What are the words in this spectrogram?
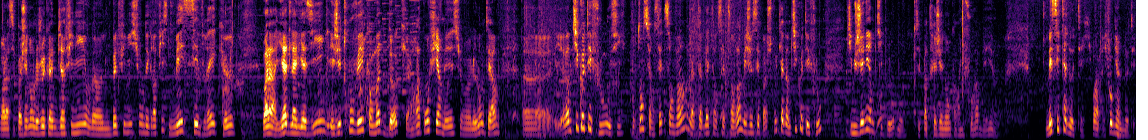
Voilà, c'est pas gênant. Le jeu est quand même bien fini. On a une belle finition des graphismes, mais c'est vrai que voilà, il y a de l'aliasing et j'ai trouvé qu'en mode doc, alors à confirmer sur le long terme, euh, il y avait un petit côté flou aussi. Pourtant, c'est en 720, la tablette est en 720, mais je sais pas. Je trouvais qu'il y avait un petit côté flou qui me gênait un petit peu. Bon, c'est pas très gênant encore une fois, mais euh, mais c'est à noter. Voilà, il faut bien le noter.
